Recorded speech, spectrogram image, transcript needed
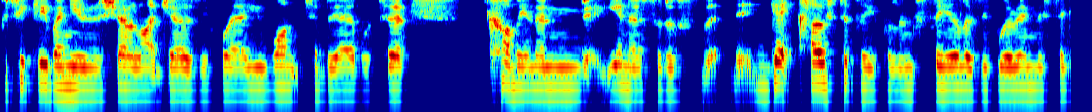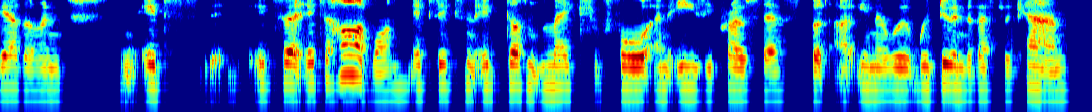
particularly when you're in a show like joseph where you want to be able to come in and you know sort of get close to people and feel as if we're in this together. And it's it's a it's a hard one. It's it's it doesn't make for an easy process but uh, you know we're, we're doing the best we can.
